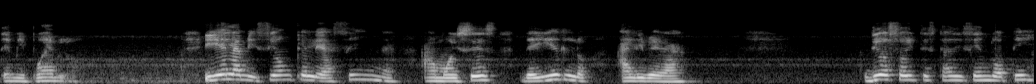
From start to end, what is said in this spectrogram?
de mi pueblo. Y es la misión que le asigna a Moisés de irlo a liberar. Dios hoy te está diciendo a ti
